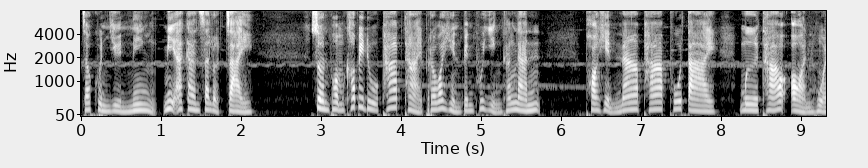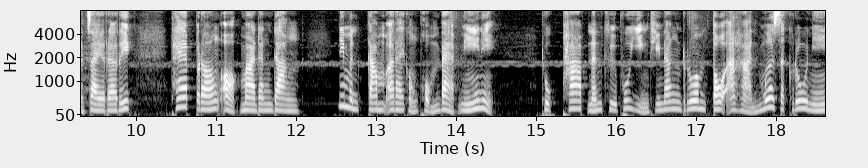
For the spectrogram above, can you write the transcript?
เจ้าคุณยืนนิ่ง มีอาการสลดใจ ส่วนผมเข้าไปดูภาพถ่ายเพราะว่าเห็นเป็นผู้หญิงทั้งนั้น พอเห็นหน้าภาพผู้ตาย มือเท้าอ่อนหัวใจระริก แทบร้องออกมาดัง ๆ นี่มันกรรมอะไรของผมแบบนี้นี่ ทุกภาพนั้นคือผู้หญิงที่นั่งร่วมโต๊ะอาหารเมื่อสักครู่นี้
